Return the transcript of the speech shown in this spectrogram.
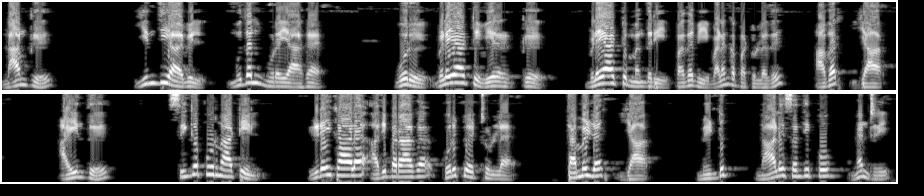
நான்கு இந்தியாவில் முதல் முறையாக ஒரு விளையாட்டு வீரருக்கு விளையாட்டு மந்திரி பதவி வழங்கப்பட்டுள்ளது. அவர் யார்? ஐந்து சிங்கப்பூர் நாட்டில் இடைக்கால அதிபராக பொறுப்பேற்றுள்ள தமிழர் யார்? மீண்டும் நாளை சந்திப்போம். நன்றி.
